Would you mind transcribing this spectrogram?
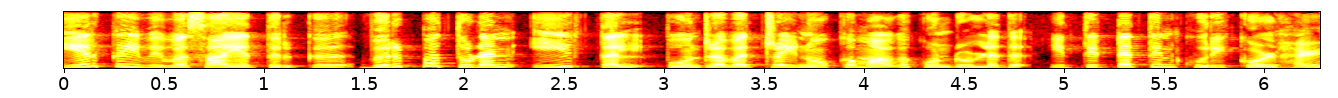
இயற்கை விவசாயத்திற்கு விருப்பத்துடன் ஈர்த்தல் போன்றவற்றை நோக்கமாக கொண்டுள்ளது. இத்திட்டத்தின் குறிக்கோள்கள்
